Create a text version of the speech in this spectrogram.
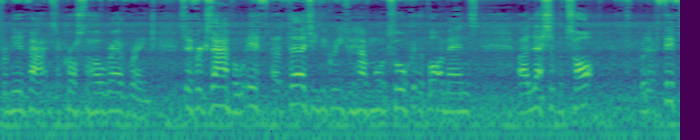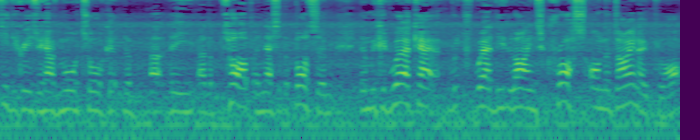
from the advance across the whole rev range. So for example, if at 30 degrees we have more torque at the bottom end, uh, less at the top, but at 50 degrees we have more torque at the at the at the top and less at the bottom, then we could work out which where the lines cross on the dyno plot,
